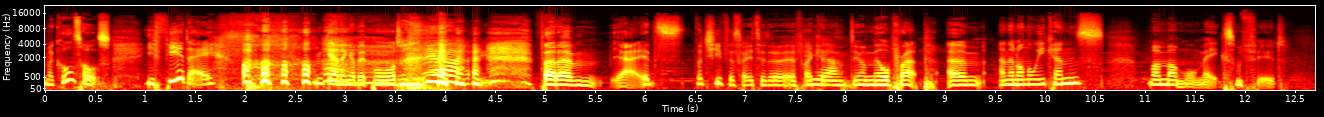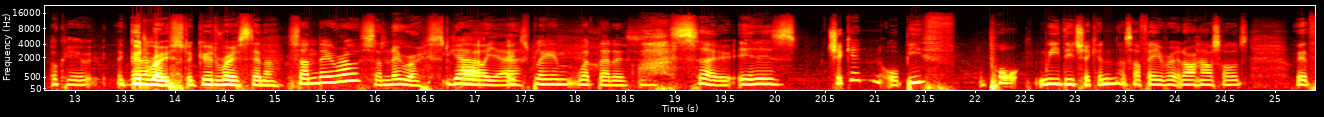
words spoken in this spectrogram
med kulsholz i fire day. I'm getting a bit bored. yeah. But um, yeah, it's the cheapest way to do it if I Yeah. can do a meal prep. Um, and then on the weekends, my mum will make some food. Okay. A good roast, a good roast dinner. Sunday roast? Sunday roast. Yeah. Oh, yeah. Explain what that is. Ah, so it is chicken or beef pork. We do chicken. That's our favorite in our household. With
